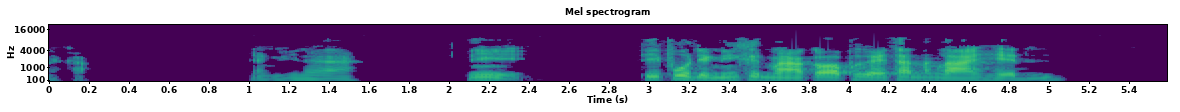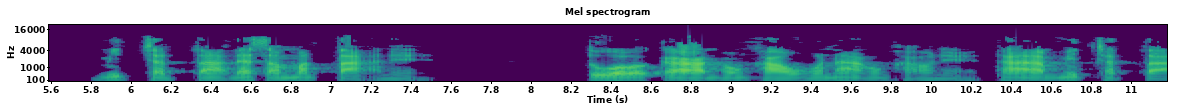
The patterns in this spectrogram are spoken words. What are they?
นะครับ อย่างนี้นะ นี่ที่พูดอย่างนี้ขึ้นมาก็เพื่อให้ท่านทั้งหลายเห็น มิจฉัตตะและสัมมัตตะเนี่ย ตัวการของเขาหัวหน้าของเขาเนี่ย ถ้ามิจฉัตตะ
